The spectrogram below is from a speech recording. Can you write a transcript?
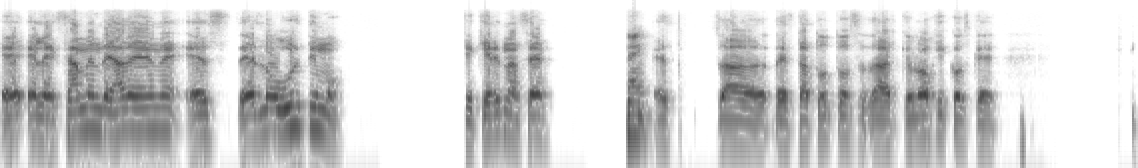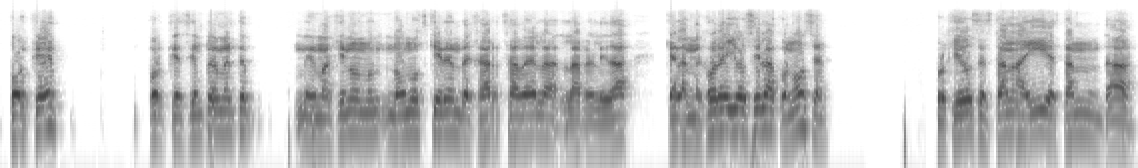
eh, el examen de ADN es, es lo último que quieren hacer. Estos ah, estatutos arqueológicos que... ¿Por qué? Porque simplemente, me imagino, no, nos quieren dejar saber la, la, realidad, que a lo mejor ellos sí la conocen, porque ellos están ahí, están ah,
